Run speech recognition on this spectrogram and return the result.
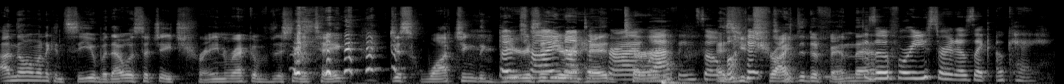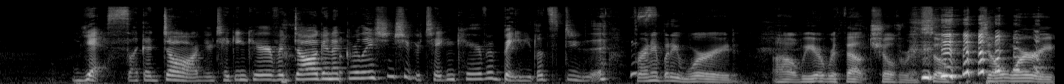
I'm the only one that can see you, but that was such a train wreck of position to take. just watching the gears in your not head to cry turn laughing so as much. you tried to defend that. Because before you started, I was like, okay, Yes, like a dog. You're taking care of a dog in a relationship. You're taking care of a baby. Let's do this. For anybody worried, uh, we are without children, so don't worry.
